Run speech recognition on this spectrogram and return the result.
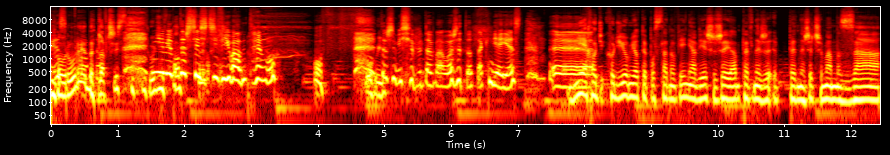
jedną rurę prawda. dla wszystkich ludzi Nie wiem, też się zdziwiłam temu. O, fuj. Też mi się wydawało, że to tak nie jest. E, Nie, chodzi, chodziło mi o te postanowienia, wiesz, że ja pewne, że, pewne rzeczy mam za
